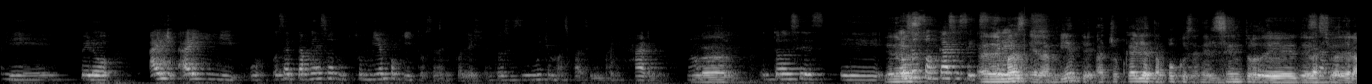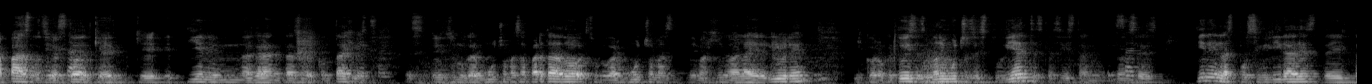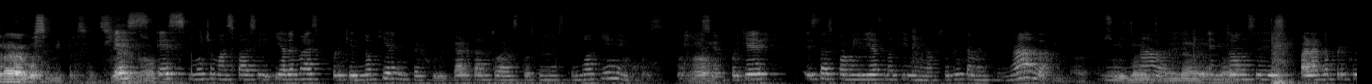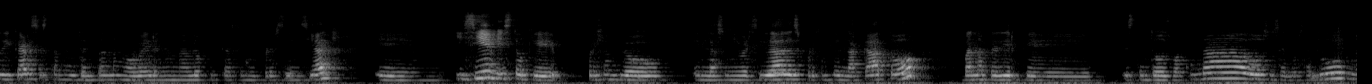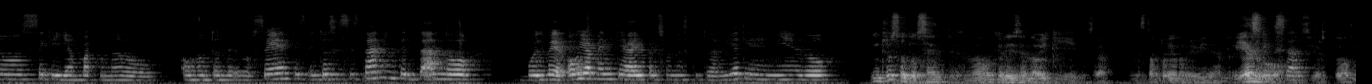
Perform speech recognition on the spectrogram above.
eh, pero hay, hay, o sea, también son, son bien poquitos en el colegio, entonces es mucho más fácil manejarlos, ¿no? Claro. Entonces, eh, esos son casos extremos. Además, el ambiente, Achocaya tampoco es en el centro de, de la ciudad de La Paz, ¿no es cierto? Que, que tiene una gran tasa de contagios. Es, es, un lugar mucho más apartado, es un lugar mucho más, me imagino, al aire libre. Y con lo que tú dices, no hay muchos estudiantes que asistan. Entonces, tienen las posibilidades de entrar a algo semipresencial. Es, ¿no? es mucho más fácil. Y además, porque no quieren perjudicar tanto a estos niños que no tienen pues conexión. Porque estas familias no tienen absolutamente nada. Absolutamente nada. Entonces, para no perjudicar, se están intentando mover en una lógica semipresencial. Eh, y sí he visto que, por ejemplo, en las universidades, por ejemplo en la Cato, van a pedir que estén todos vacunados, o sea, los alumnos, sé que ya han vacunado a un montón de docentes, entonces están intentando volver. Obviamente hay personas que todavía tienen miedo. Incluso docentes, ¿no? Que dicen, oye, o sea, me están poniendo mi vida en riesgo, ¿cierto?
